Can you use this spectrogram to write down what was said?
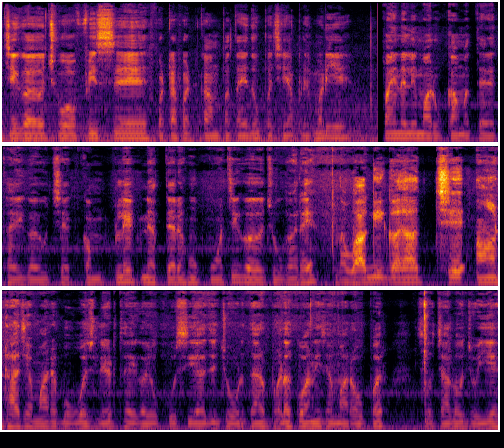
પહોંચી ગયો છું ઓફિસે. ફટાફટ કામ પતાવી દઉં, પછી આપણે મળીએ. ફાઇનલી મારું કામ અત્યારે થઈ ગયું છે કમ્પ્લીટ ને અત્યારે હું પહોંચી ગયો છું ઘરે. વાગી ગયા છે આઠ. આજે મારે બહુ જ લેટ થઈ ગયું. ખુશી આજે જોરદાર ભડકવાની છે મારા ઉપર. તો ચાલો જોઈએ.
